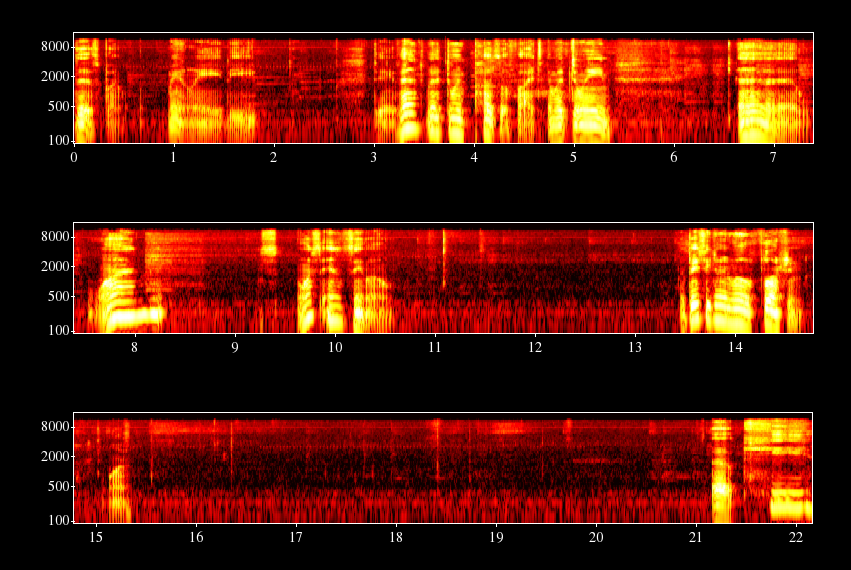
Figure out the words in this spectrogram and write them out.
this, but mainly the, the event. We're doing Prize Fight, and we're doing, uh, one, what's in zero? We're basically doing a little flushing one. Okay.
